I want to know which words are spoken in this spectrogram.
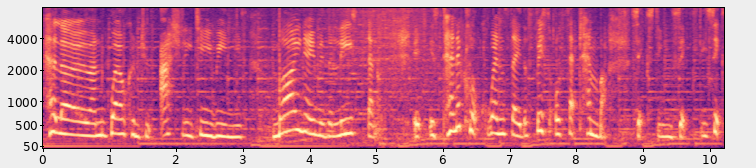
Hello and welcome to Ashley TV News. My name is Elise Stannard. It is 10 o'clock Wednesday, the 5th of September, 1666.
